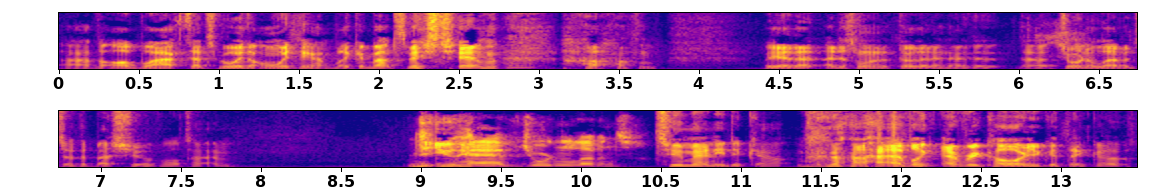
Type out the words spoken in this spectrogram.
uh, the All Blacks. That's really the only thing I like about Space Jam. um, but yeah, that, I just wanted to throw that in there. The, the Jordan 11s are the best shoe of all time. Do you have Jordan 11s? Too many to count. I have like every color you could think of.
